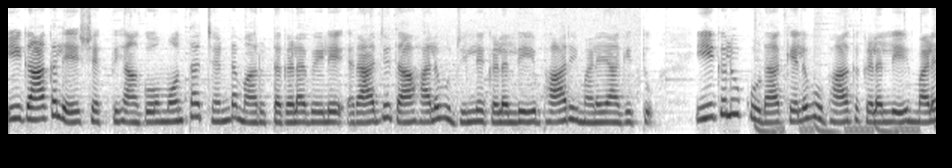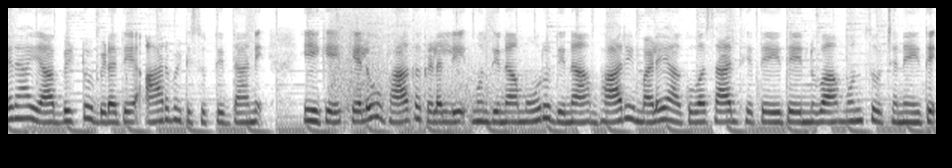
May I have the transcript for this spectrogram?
ಈಗಾಗಲೇ ಶಕ್ತಿ ಹಾಗೂ ಮೊಂತಾ ಚಂಡಮಾರುತಗಳ ವೇಳೆ ರಾಜ್ಯದ ಹಲವು ಜಿಲ್ಲೆಗಳಲ್ಲಿ ಭಾರಿ ಮಳೆಯಾಗಿತ್ತು. ಈಗಲೂ ಕೂಡ ಕೆಲವು ಭಾಗಗಳಲ್ಲಿ ಮಳೆರಾಯ ಬಿಟ್ಟು ಬಿಡದೆ ಆರ್ಭಟಿಸುತ್ತಿದ್ದಾನೆ. ಹೀಗೆ ಕೆಲವು ಭಾಗಗಳಲ್ಲಿ ಮುಂದಿನ ಮೂರು ದಿನ ಭಾರೀ ಮಳೆಯಾಗುವ ಸಾಧ್ಯತೆ ಇದೆ ಎನ್ನುವ ಮುನ್ಸೂಚನೆ ಇದೆ.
